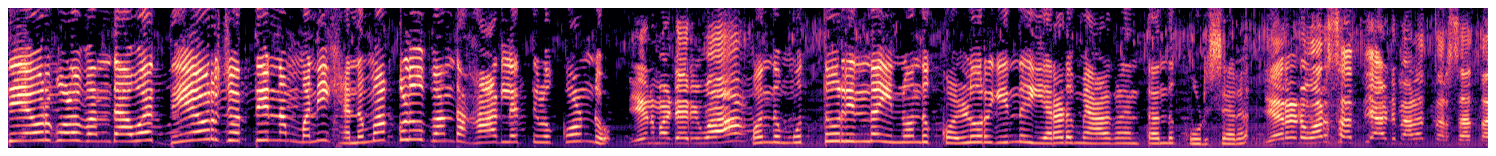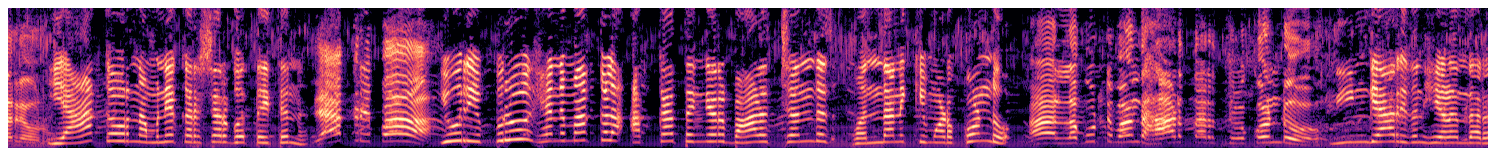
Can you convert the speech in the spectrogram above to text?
ದೇವ್ರಗಳು ಬಂದಾವ ದೇವ್ರ ಜೊತೆ ನಮ್ಮ ಮನಿಗೆ ಹೆಣ್ಮಕ್ಳು ಬಂದ ಹಾಡ್ಲೆ ತಿಳ್ಕೊಂಡು ಏನ್ ಮಾಡ್ಯಾರಿವ ಒಂದು ಮುತ್ತೂರಿಂದ ಇನ್ನೊಂದು ಕೊಳ್ಳೂರ್ಗಿಂದ ಎರಡು ಮ್ಯಾಳಗಳನ್ನ ತಂದು ಕೂಡ್ಸ್ಯಾರ. ಎರಡು ವರ್ಷ ಎರಡು ಮೇಳ ತರ್ಸಾತಾರಿ ಅವ್ರು. ಯಾಕ ಅವ್ರ ನಮ್ಮನೆ ಕರ್ಸ್ಯಾರ ಗೊತ್ತೈತೇನ? ಯಾಕ್ರಿಪ್ಪ? ಇವ್ರಿಬ್ರು ಹೆಣ್ಮಕ್ಳ ಅಕ್ಕ ತಂಗಿಯರು ಬಹಳ ಚಂದ ಹೊಂದಾಣಿಕೆ ಮಾಡ್ಕೊಂಡು ಆ ಲಗುಟ್ ಬಂದ್ ಹಾಡ್ತಾರ ತಿಳ್ಕೊಂಡು. ಹಿಂಗ್ಯಾರ ಯಾರು ಇದನ್ನ ಹೇಳಂದಾರ?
